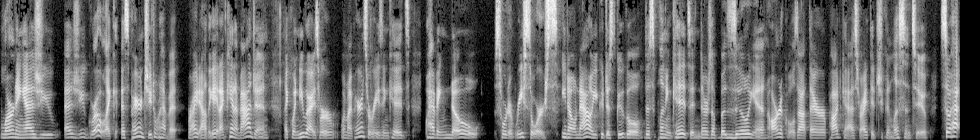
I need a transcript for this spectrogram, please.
learning as you as you grow. Like as parents, you don't have it right out of the gate. I can't imagine like when you guys were when my parents were raising kids, having no sort of resource. You know, now you could just Google disciplining kids and there's a bazillion articles out there podcasts, right, that you can listen to. So ha-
